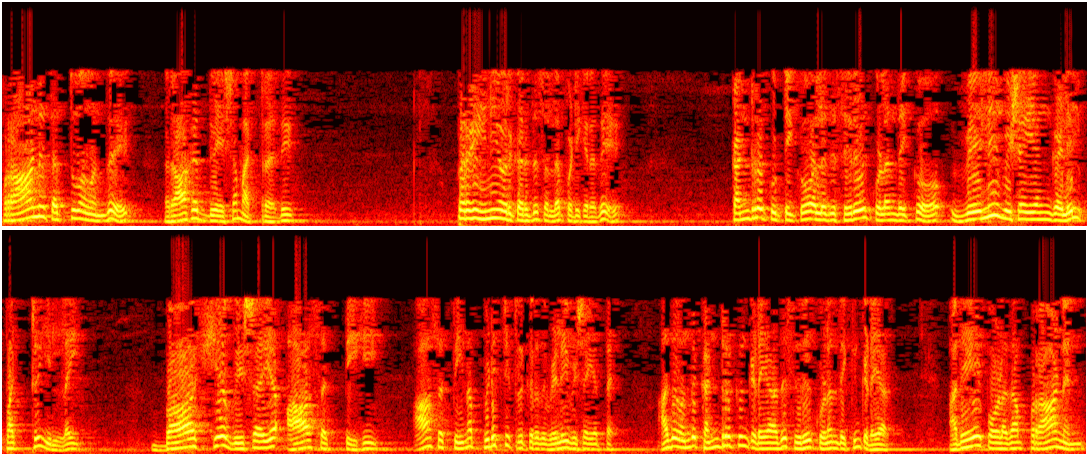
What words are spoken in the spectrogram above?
பிராண தத்துவம் வந்து ராகத்வேஷம் அற்றது பிறகு இனி ஒரு கருத்து சொல்லப்படுகிறது. கன்று குட்டிக்கோ அல்லது சிறு குழந்தைக்கோ வெளி விஷயங்களில் பற்று இல்லை. பாஹ்ய விஷய ஆசக்திகி ஆசக்தினா பிடிச்சிட்டு இருக்கிறது வெளி விஷயத்தை. அது வந்து கன்றுக்கும் கிடையாது சிறு குழந்தைக்கும் கிடையாது. அதே போலதான் பிராணன்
